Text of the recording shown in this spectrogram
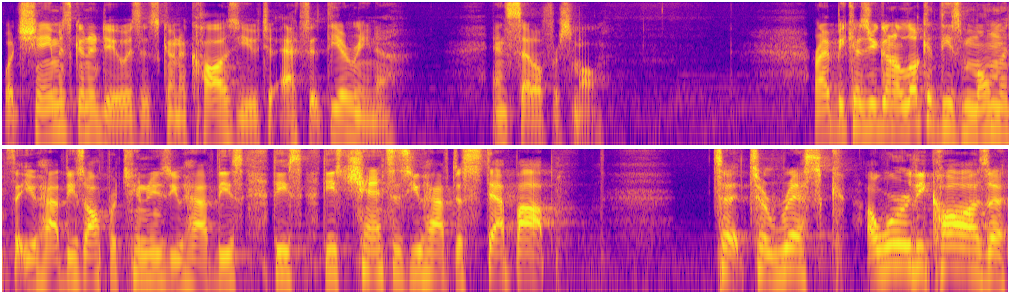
What shame is going to do is it's going to cause you to exit the arena and settle for small. Right? Because you're going to look at these moments that you have, these opportunities you have, these, these, these chances you have to step up to, to risk a worthy cause, a,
